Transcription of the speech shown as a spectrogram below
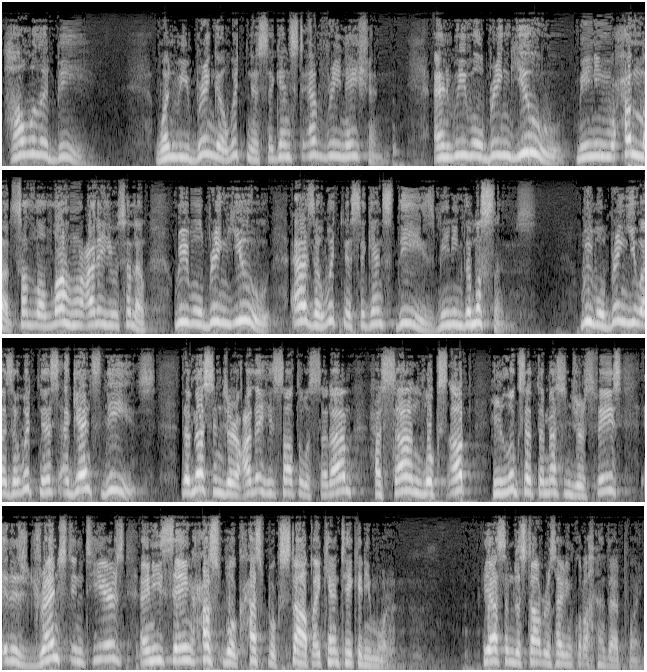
How will it be when we bring a witness against every nation, and we will bring you, meaning Muhammad sallallahu alayhi wasallam, we will bring you as a witness against these, meaning the Muslims. We will bring you as a witness against these. The messenger, alayhi salatu wasalam, Hassan looks up, he looks at the messenger's face, it is drenched in tears, and he's saying, Hasbuk, Hasbuk, stop, I can't take anymore. He asked him to stop reciting Quran at that point.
